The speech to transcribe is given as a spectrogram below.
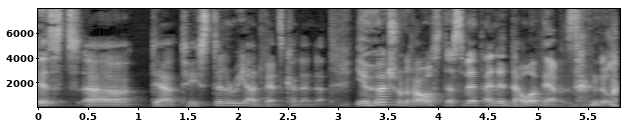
ist äh, der Distillery Adventskalender. Ihr hört schon raus, das wird eine Dauerwerbesendung.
